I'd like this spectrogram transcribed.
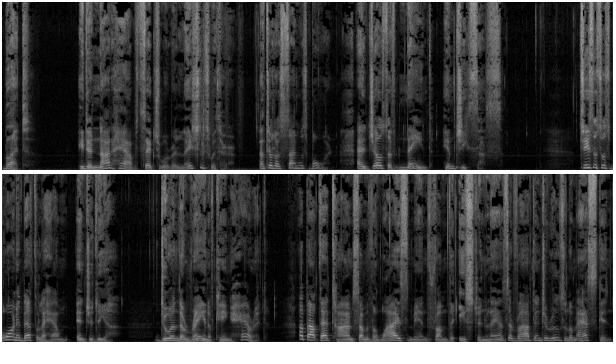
But he did not have sexual relations with her until her son was born and Joseph named him Jesus. Jesus was born in Bethlehem in Judea during the reign of King Herod. About that time, some of the wise men from the eastern lands arrived in Jerusalem asking,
